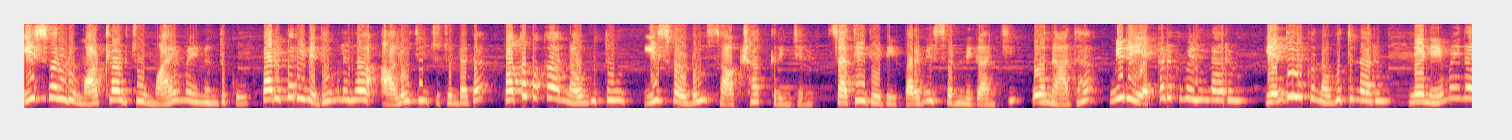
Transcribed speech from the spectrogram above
ఈశ్వరుడు మాట్లాడుచూ మాయమైనందుకు పరిపరి విధములుగా ఆలోచించుచుండగా పక్కపక్క నవ్వుతూ ఈశ్వరుడు సాక్షాత్కరించెను. సతీదేవి పరమేశ్వరుని గాంచి ఓ నాథ మీరు ఎక్కడకు వెళ్ళినారు? ఎందులకు నవ్వుతున్నారు? నేనేమైనా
